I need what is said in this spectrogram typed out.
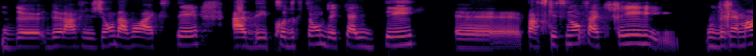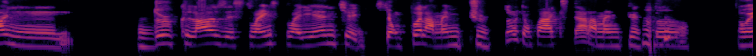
de, de la région d'avoir accès à des productions de qualité, euh, parce que sinon, ça crée vraiment une, deux classes de citoyens, citoyennes qui n'ont pas la même culture, qui n'ont pas accès à la même mm-hmm. culture. Oui,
